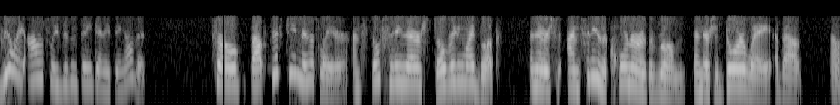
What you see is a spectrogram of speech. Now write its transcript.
really, honestly, didn't think anything of it. So about 15 minutes later, I'm still sitting there, still reading my book, and there's I'm sitting in the corner of the room, and there's a doorway about oh,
